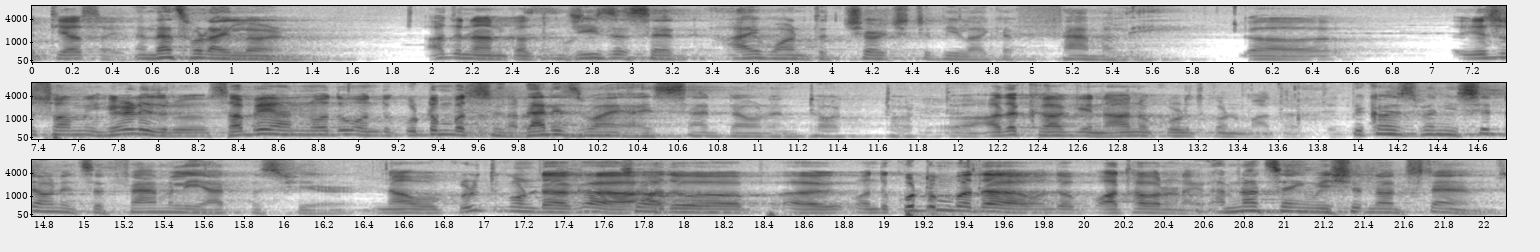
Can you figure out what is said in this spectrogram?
ವ್ಯತ್ಯಾಸ ಇದೆ And that's what I learned. ಅದು ನಾನು ಕಲ್ತು Jesus said, I want the church to be like a family. ಯೇಸು ಸ್ವಾಮಿ ಹೇಳಿದರು ಸಭೆ ಅನ್ನೋದು ಒಂದು ಕುಟುಂಬದ that is why I sat down and taught taught. ಅದಕ್ಕಾಗಿ ನಾನು ಕುಳಿತುಕೊಂಡು ಮಾತಾಡ್ತೀನಿ. Because when you sit down it's a family atmosphere ನಾವು ಕುಳಿತುಕೊಂಡಾಗ ಅದು ಒಂದು ಕುಟುಂಬದ ಒಂದು ವಾತಾವರಣ ಇದೆ. I am not saying we should not stand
